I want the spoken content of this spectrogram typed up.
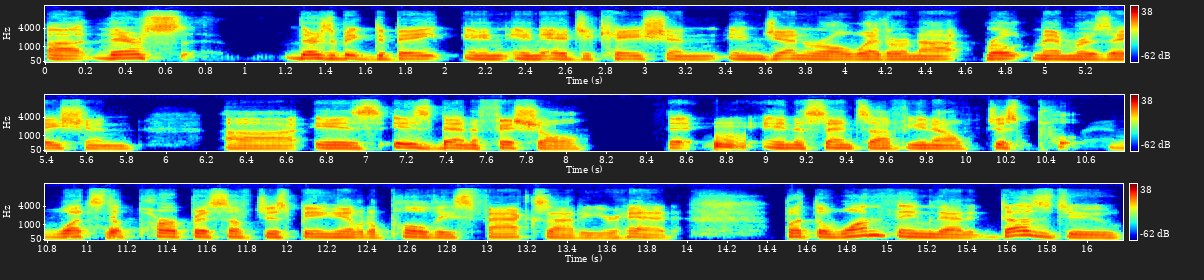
uh, there's there's a big debate in in education in general whether or not rote memorization uh, is is beneficial hmm. in a sense of you know just pu- what's the purpose of just being able to pull these facts out of your head? But the one thing that it does do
